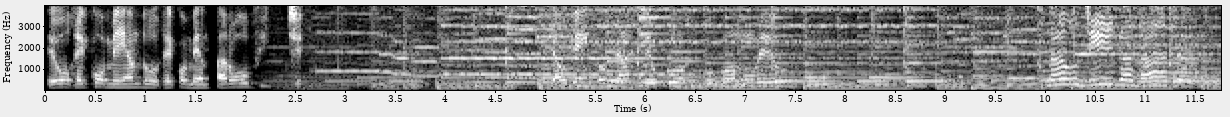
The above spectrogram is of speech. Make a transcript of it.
eu recomendo, recomendo para o ouvinte. Se alguém tocar seu corpo como eu, não diga nada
